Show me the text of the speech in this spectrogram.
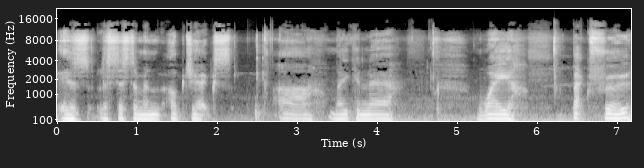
is the system and objects are making their way back through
